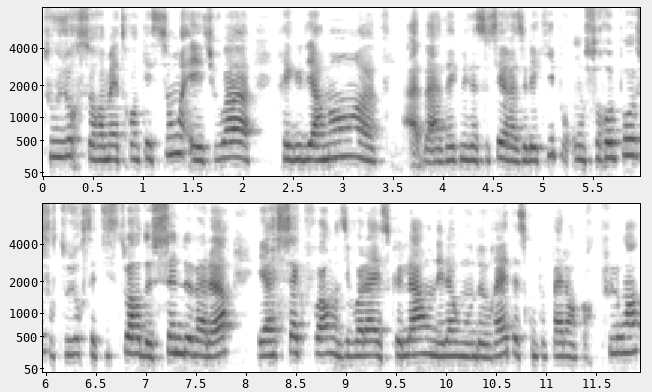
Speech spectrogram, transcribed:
Toujours se remettre en question. Et tu vois, régulièrement, euh, ah, bah, avec mes associés et le reste de l'équipe, on se repose sur toujours cette histoire de chaîne de valeur. Et à chaque fois, on se dit, voilà, est-ce que là, on est là où on devrait être? Est-ce qu'on peut pas aller encore plus loin?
